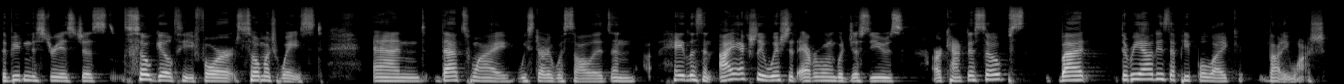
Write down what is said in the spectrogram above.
The beauty industry is just so guilty for so much waste. And that's why we started with solids. And hey, listen, I actually wish that everyone would just use our cactus soaps, but the reality is that people like body wash.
